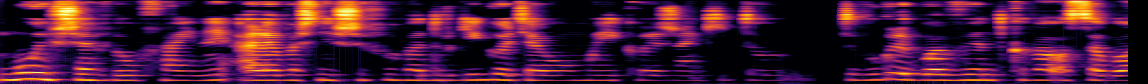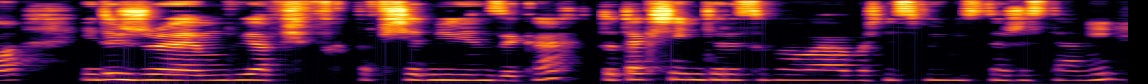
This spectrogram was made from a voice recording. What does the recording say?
Mój szef był fajny, ale właśnie szefowa drugiego działu mojej koleżanki to, to w ogóle była wyjątkowa osoba. Nie dość, że mówiła w, w, w siedmiu językach, to tak się interesowała właśnie swoimi stażystami,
